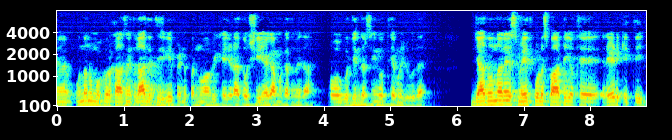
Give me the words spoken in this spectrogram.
ਉਹਨਾਂ ਨੂੰ ਮੁਖਬਰ ਖਾਸ ਨੇ ਇਤਲਾਹ ਦਿੱਤੀ ਸੀਗੀ ਪਿੰਡ ਪੰਨੂਆ ਵਿਖੇ ਜਿਹੜਾ ਦੋਸ਼ੀ ਹੈਗਾ ਮੁਕੱਦਮੇ ਦਾ, ਉਹ ਗੁਰਜਿੰਦਰ ਸਿੰਘ ਉੱਥੇ ਮੌਜੂਦ ਹੈ। ਜਦ ਉਹਨਾਂ ਨੇ ਸਮੇਤ ਪੁਲਿਸ ਪਾਰਟੀ ਉੱਥੇ ਰੇਡ ਕੀਤੀ,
